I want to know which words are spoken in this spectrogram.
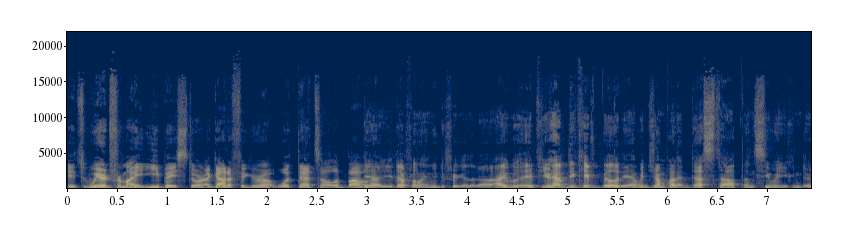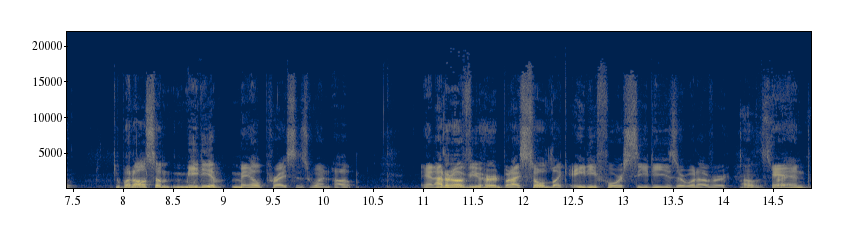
it's weird for my eBay store. I got to figure out what that's all about. Yeah, you definitely need to figure that out. I, if you have the capability, I would jump on a desktop and see what you can do. But also, media mail prices went up. And I don't know if you heard, but I sold like 84 CDs or whatever. Oh, that's right. And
